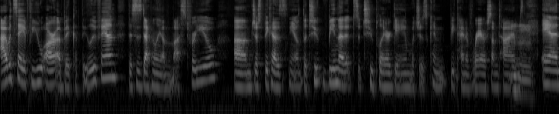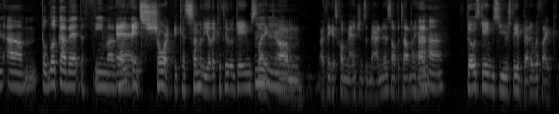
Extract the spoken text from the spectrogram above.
I would say if you are a big Cthulhu fan, this is definitely a must for you. Um, just because you know the two being that it's a two player game, which is can be kind of rare sometimes, and um, the look of it, the theme of Mm-hmm. and it's short because some of the other Cthulhu games, like Mm-hmm. um, I think it's called Mansions of Madness, off the top of my head. uh-huh. Those games usually are better with like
